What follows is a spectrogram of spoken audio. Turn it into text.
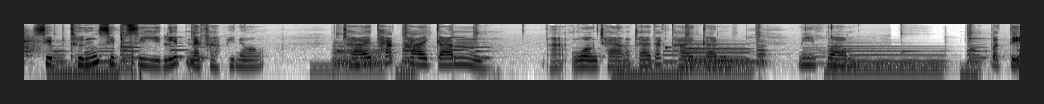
10ถึง14 ลิตรนะคะพี่น้อง ใช้ทักทายกันงวงช้างใช้ทักทายกัน มีความปฏิ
